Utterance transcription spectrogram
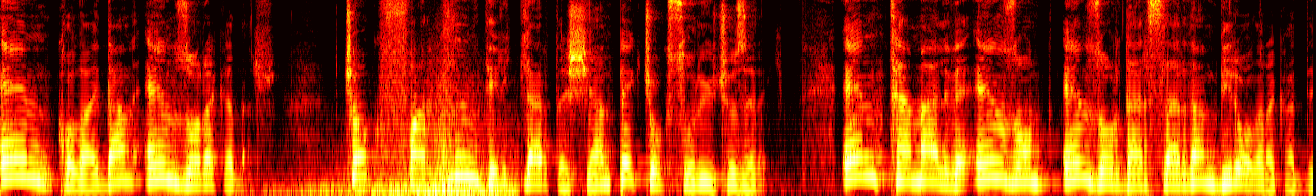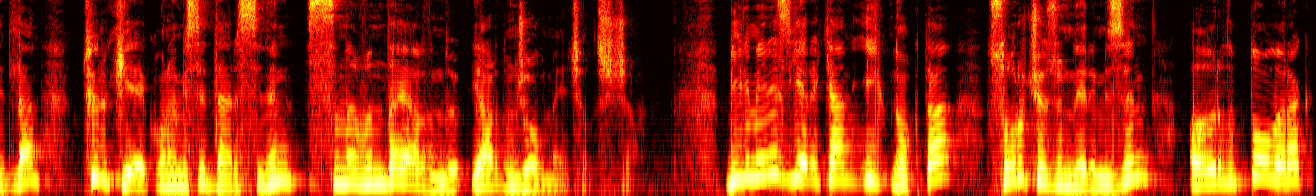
en kolaydan en zora kadar çok farklı nitelikler taşıyan pek çok soruyu çözerek en temel ve en zor, en zor derslerden biri olarak addedilen Türkiye Ekonomisi dersinin sınavında yardımcı, yardımcı olmaya çalışacağım. Bilmeniz gereken ilk nokta soru çözümlerimizin ağırlıklı olarak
